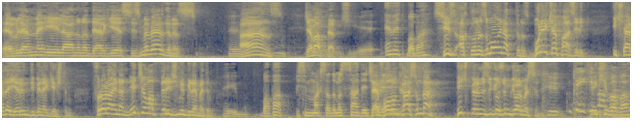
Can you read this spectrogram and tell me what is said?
evlenme ilanını dergiye siz mi verdiniz? Hans, cevap ver. Evet baba. Siz aklınızı mı oynattınız? Bu ne kepazelik? İçeride yerin dibine geçtim. Fräulein'a ne cevap vereceğimi bilemedim. Ee, baba bizim maksadımız sadece... Defolun karşımdan. Hiçbirinizi gözüm görmesin. Peki, Peki baba.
